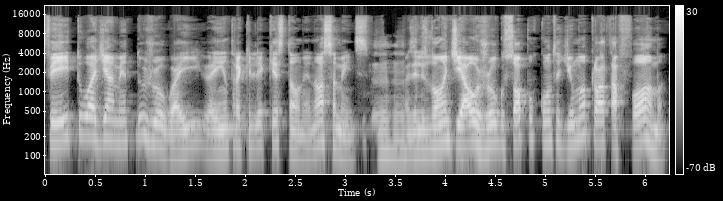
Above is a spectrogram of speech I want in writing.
feito o adiamento do jogo. Aí, aí entra aquela questão, né? Nossa, Mendes, Uhum. mas eles vão adiar o jogo só por conta de uma plataforma.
